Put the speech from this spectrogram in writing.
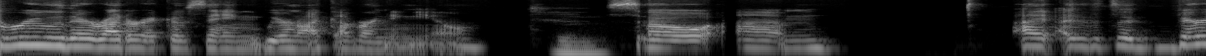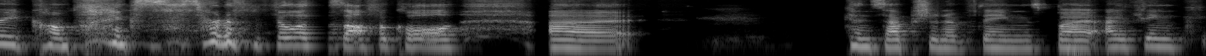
through their rhetoric of saying we're not governing you. Mm. So um, I, I, it's a very complex sort of philosophical uh, conception of things, but I think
